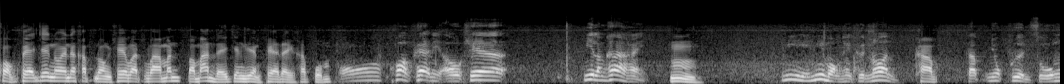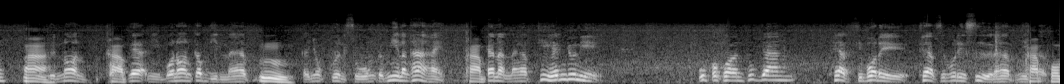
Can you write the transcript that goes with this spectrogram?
ของแพะจังน้อยนะครับน้องแค่วัดว่ามันประมาณใดจังเลี้ยงแพะได้ครับ ผม อ๋อคอกแพะนี่เอาแค่มีหลังคาให้อืมมีมีหมองให้ขึ้นนอน ครับ กับยกพื้นสูงอ่า ขึ้นนอนครับ แพะนี่บ่นอนกับดินนะครับอืมก็ยกพื้นสูงก็มีหลังคาให้ครับ แค่นั้นนะครับ ที่เห็นอยู่นี่อุปกรณ์ทุกอย่างแทบสิบ่ได้แทบสิบ่ได้ซื้อนะครับนี่ครับผม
